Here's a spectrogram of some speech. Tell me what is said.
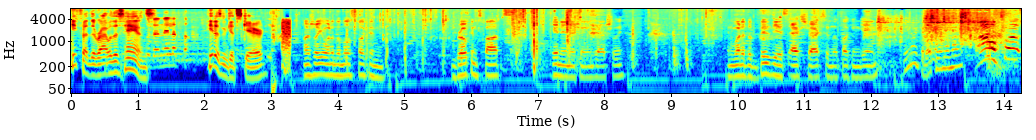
He fed the rat with his hands. He doesn't get scared. I'll show you one of the most fucking broken spots in interchange, actually. And one of the busiest extracts in the fucking game. Can you not get up here no more? Oh, fuck!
